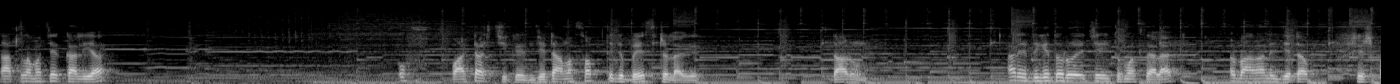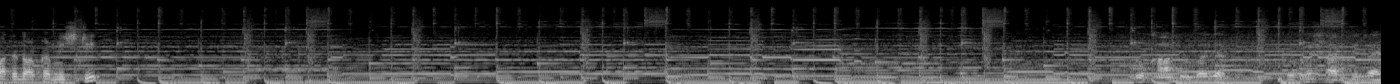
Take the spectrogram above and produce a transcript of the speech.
কাতলা মাছের কালিয়া। উফ বাটার চিকেন যেটা আমার সব থেকে বেস্ট লাগে। দারুণ। আর এদিকে তো রয়েছেই তোমার স্যালাড আর বাঙালি যেটা শেষ পাতে দরকার মিষ্টি। খাওয়া শুরু করা দিয়ে ট্রাই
